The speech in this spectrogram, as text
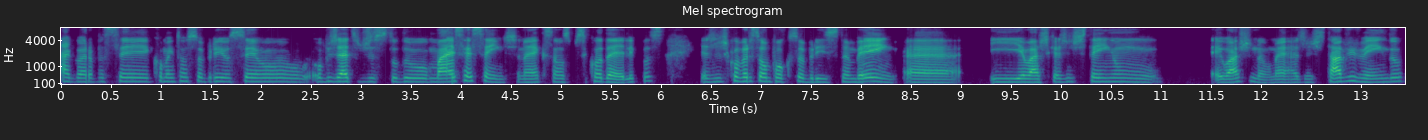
Agora você comentou sobre o seu objeto de estudo mais recente, né, que são os psicodélicos, e a gente conversou um pouco sobre isso também, é, e eu acho que a gente tem um, eu acho não, né? A gente está vivendo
